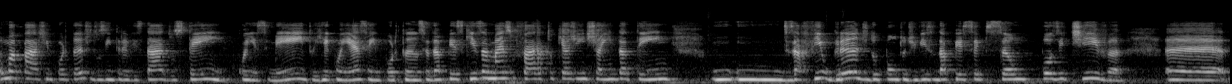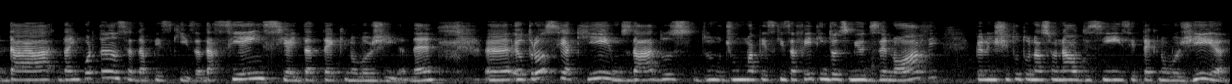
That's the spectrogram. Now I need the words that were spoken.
uma parte importante dos entrevistados tem conhecimento e reconhece a importância da pesquisa, mas o fato é que a gente ainda tem um, um desafio grande do ponto de vista da percepção positiva eh, da, da importância da pesquisa, da ciência e da tecnologia. Né? Eh, eu trouxe aqui uns dados do, de uma pesquisa feita em 2019 pelo Instituto Nacional de Ciência e Tecnologia,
